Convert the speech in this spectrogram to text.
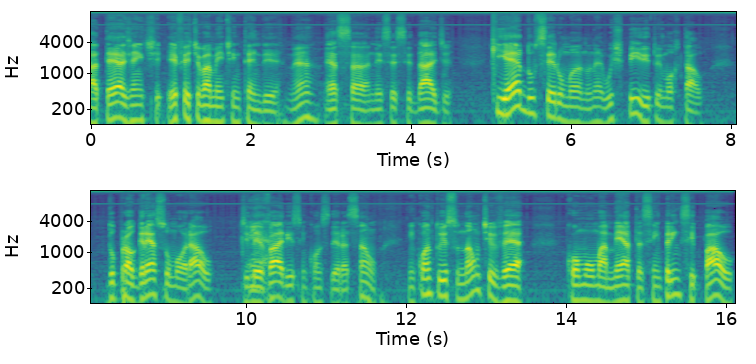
até a gente efetivamente entender né, essa necessidade que é do ser humano, né, o espírito imortal, do progresso moral, de É. levar isso em consideração, enquanto isso não tiver como uma meta assim, principal,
